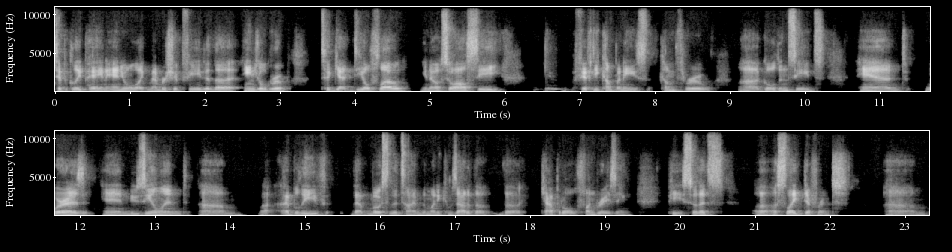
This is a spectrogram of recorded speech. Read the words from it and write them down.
typically pay an annual like membership fee to the angel group to get deal flow, you know, so I'll see 50 companies come through uh, golden seeds. And whereas in New Zealand, um, I believe that most of the time the money comes out of the, the capital fundraising piece. So that's a, a slight difference. Um,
